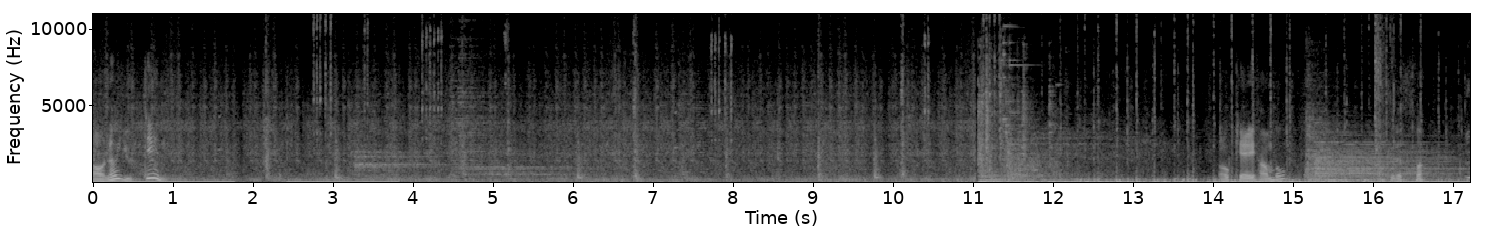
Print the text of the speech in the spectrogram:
Oh, no, you didn't. Okay, humble. Who the fuck? Hey,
